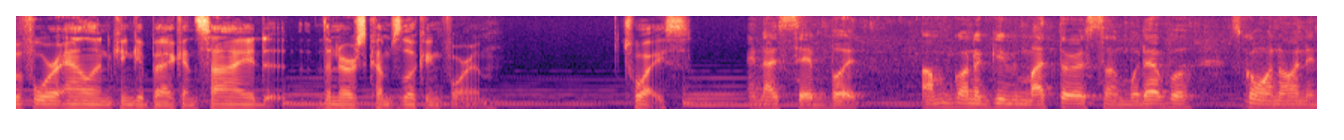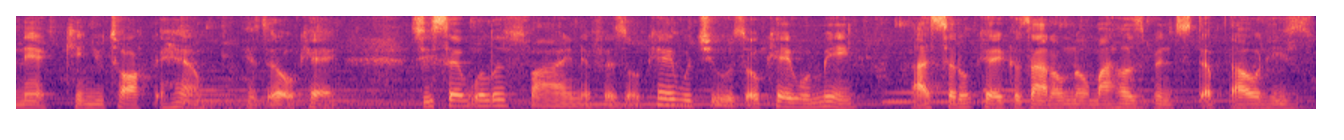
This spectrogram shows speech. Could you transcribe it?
Before Alan can get back inside, the nurse comes looking for him. Twice. And I said, but I'm gonna give you my third son, whatever is going on in there, can you talk to him? He said, okay. She said, well, it's fine. If it's okay with you, it's okay with me. I said, okay, because I don't know. My husband stepped out. He's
